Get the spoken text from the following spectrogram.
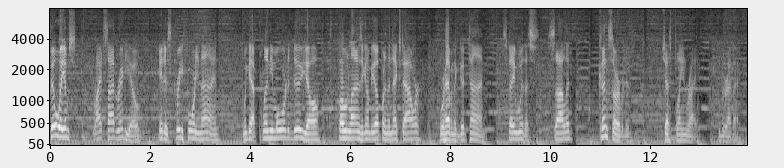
Phil Williams, Right Side Radio. It is 349. We got plenty more to do, y'all. Phone lines are going to be open in the next hour. We're having a good time. Stay with us. Solid, conservative, just plain right. We'll be right back.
